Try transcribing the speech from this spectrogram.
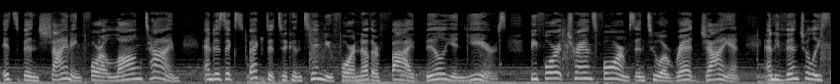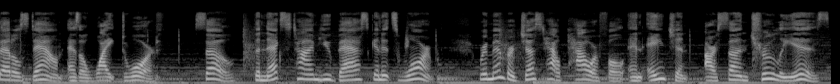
It's been shining for a long time and is expected to continue for another 5 billion years before it transforms into a red giant and eventually settles down as a white dwarf. So, the next time you bask in its warmth, remember just how powerful and ancient our sun truly is.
